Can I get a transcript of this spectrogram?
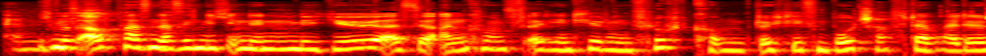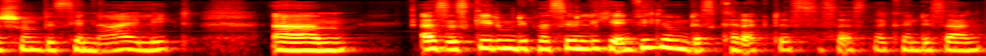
Ähm, Ich muss aufpassen, dass ich nicht in den Milieu, also Ankunft, Orientierung, Flucht komme durch diesen Botschafter, weil der schon ein bisschen nahe liegt. Ähm, also es geht um die persönliche Entwicklung des Charakters. Das heißt, man könnte sagen,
